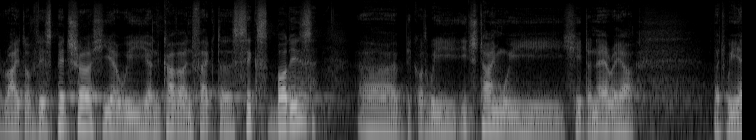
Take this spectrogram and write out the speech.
right of this picture. Here we uncover, in fact, uh, six bodies uh, because we each time we hit an area that we,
